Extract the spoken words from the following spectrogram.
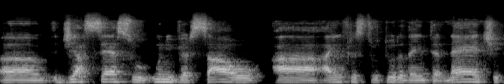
uh, de acesso universal à, à infraestrutura da internet,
